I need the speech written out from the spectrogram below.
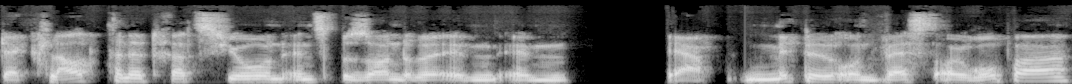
der Cloud-Penetration, insbesondere in, in ja, Mittel- und Westeuropa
